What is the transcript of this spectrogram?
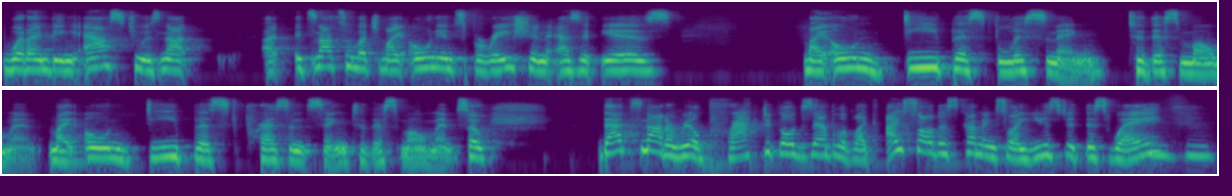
what i'm being asked to is not uh, it's not so much my own inspiration as it is my own deepest listening to this moment my own deepest presencing to this moment. So that's not a real practical example of like i saw this coming so i used it this way. Mhm.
